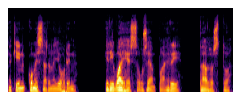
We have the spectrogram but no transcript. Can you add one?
Mäkin komissaarina johdin eri vaiheissa useampaa eri pääosastoa.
